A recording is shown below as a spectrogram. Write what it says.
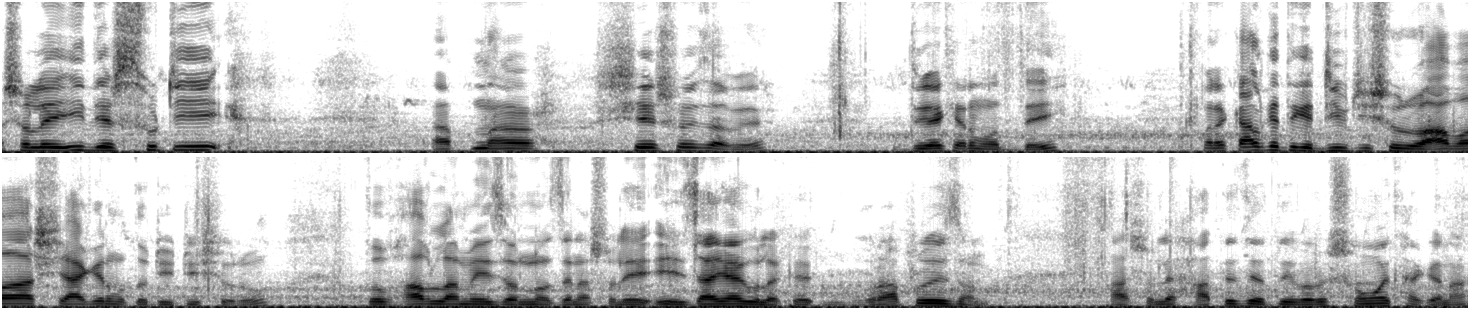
আসলে ঈদের ছুটি আপনার শেষ হয়ে যাবে দু একের মধ্যেই। মানে কালকে থেকে ডিউটি শুরু, আবার সে আগের মতো ডিউটি শুরু। তো ভাবলাম এই জন্য যেন আসলে এই জায়গাগুলোকে ঘোরা প্রয়োজন। আসলে হাতে যেহেতু এভাবে সময় থাকে না।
